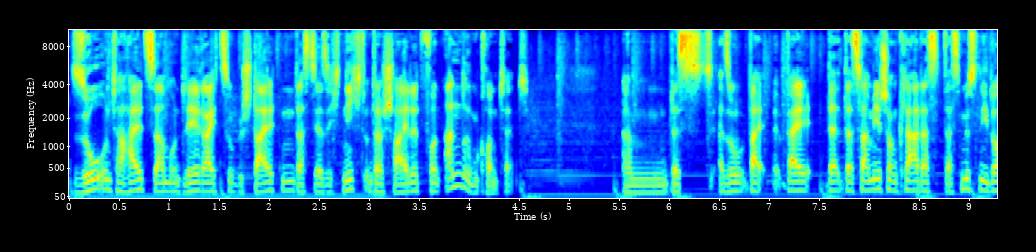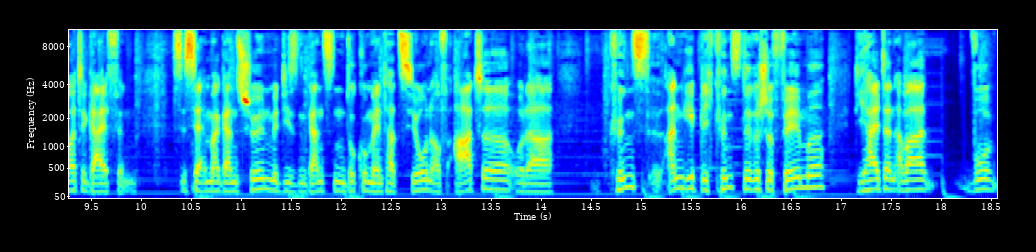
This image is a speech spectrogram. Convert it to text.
so unterhaltsam und lehrreich zu gestalten, dass der sich nicht unterscheidet von anderem Content. Ähm, das, also, weil, weil das war mir schon klar, dass das müssen die Leute geil finden. Es ist ja immer ganz schön mit diesen ganzen Dokumentationen auf Arte oder Künst, angeblich künstlerische Filme, die halt dann aber, wo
